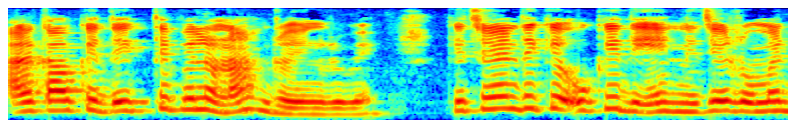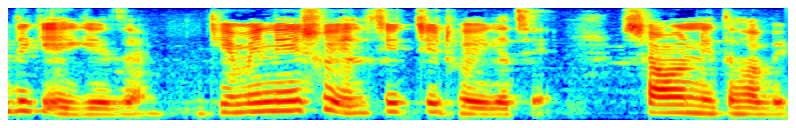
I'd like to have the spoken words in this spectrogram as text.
আর কাউকে দেখতে পেল না ড্রয়িং রুমে। কিচেনের দিকে উকি দিয়ে নিজের রুমের দিকে এগিয়ে যায়। ঘেমে নিয়ে শরীর চিটচিট হয়ে গেছে। শাওয়ার নিতে হবে।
